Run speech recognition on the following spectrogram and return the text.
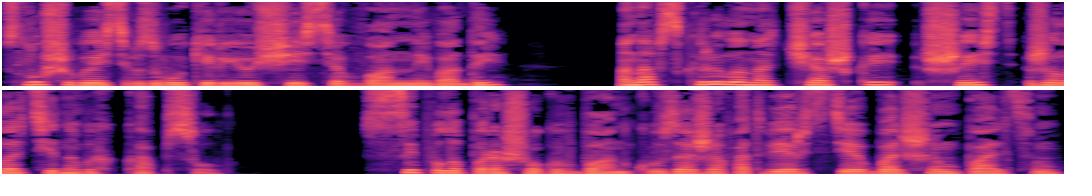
Слушиваясь в звуки льющейся в ванной воды, она вскрыла над чашкой шесть желатиновых капсул. Сыпала порошок в банку, зажав отверстие большим пальцем,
